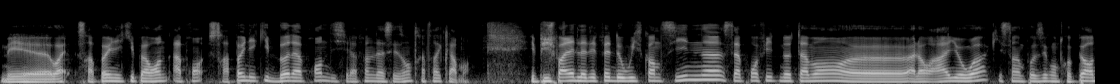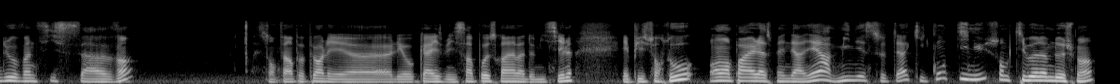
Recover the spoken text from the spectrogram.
Mais euh, ouais, ce sera pas une équipe à prendre, sera pas une équipe bonne à prendre d'ici la fin de la saison, très très clairement. Et puis je parlais de la défaite de Wisconsin, ça profite notamment euh, alors à Iowa qui s'est imposé contre Purdue 26 à 20. Ils se sont fait un peu peur les, euh, les Hawkeyes, mais ils s'imposent quand même à domicile. Et puis surtout, on en parlait la semaine dernière, Minnesota qui continue son petit bonhomme de chemin.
